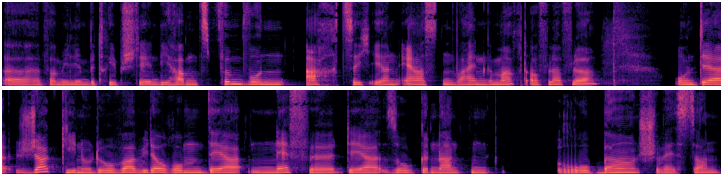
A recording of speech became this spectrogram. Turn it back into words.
äh, Familienbetrieb stehen. Die haben 85 ihren ersten Wein gemacht auf La Fleur. Und der Jacques Guinaudot war wiederum der Neffe der sogenannten Robin-Schwestern.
